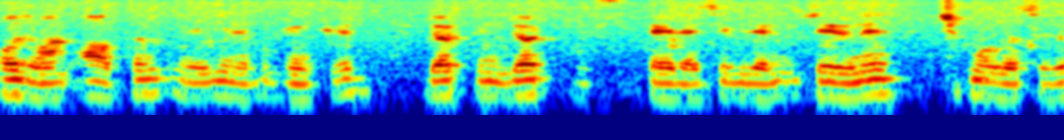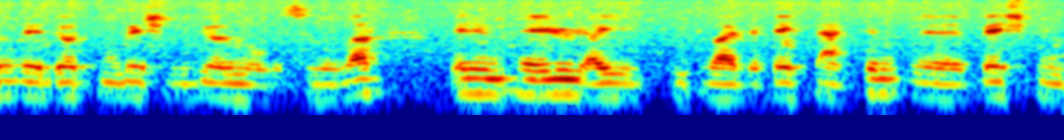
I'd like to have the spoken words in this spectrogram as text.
o zaman altın e, yine bugünkü 4400 TL seviyelerinin üzerine çıkma olasılığı ve 4500 görme olasılığı var. Benim Eylül ayı itibariyle beklentim e, 5000 e,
